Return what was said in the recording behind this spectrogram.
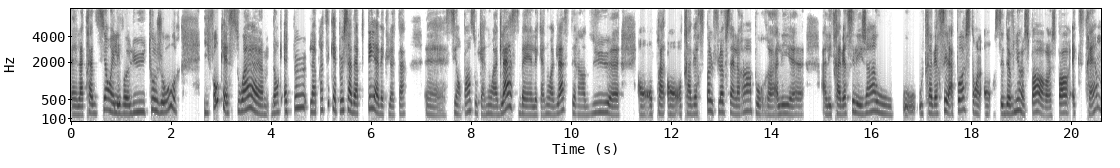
la tradition, elle évolue toujours. Il faut qu'elle soit, donc, elle peut, la pratique, elle peut s'adapter avec le temps. Euh, si on pense au canot à glace, ben le canot à glace, c'est rendu, euh, on, on, traverse pas le fleuve Saint-Laurent pour euh, aller, traverser les gens ou, ou, traverser la poste. c'est devenu un sport, un sport extrême.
